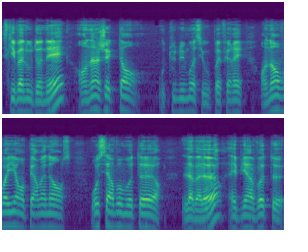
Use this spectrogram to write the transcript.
Ce qui va nous donner, en injectant ou tout du moins si vous préférez, en envoyant en permanence au cerveau moteur la valeur, eh bien votre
